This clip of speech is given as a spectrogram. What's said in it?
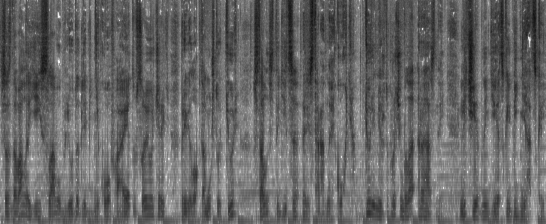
создавало ей славу блюда для бедняков, а это, в свою очередь, привело к тому, что тюрь стала стыдиться ресторанная кухня. Тюря, между прочим, была разной. Лечебной, детской, бедняцкой.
